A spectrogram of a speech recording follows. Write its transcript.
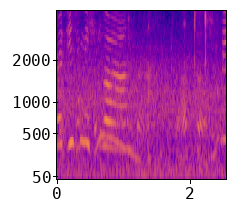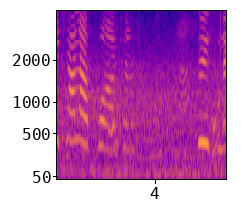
Das ist nicht wahr. Mit Schalaporte. Süß, ne?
